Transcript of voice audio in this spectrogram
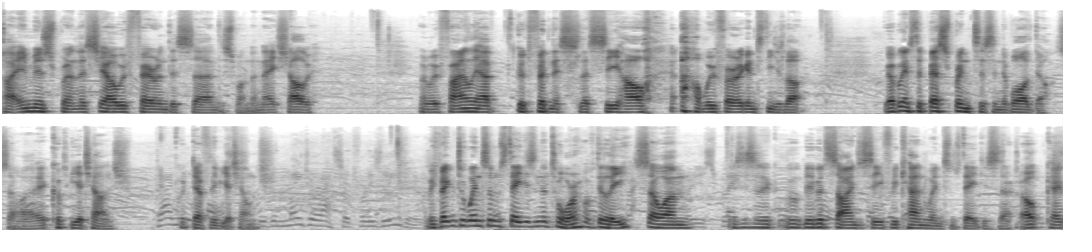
Alright, in mid sprint, let's see how we fare in this uh, this one. And hey, shall we? When we finally have good fitness, let's see how, how we fare against these lot. We're up against the best sprinters in the world though, so uh, it could be a challenge. Could definitely be a challenge. I'm expecting to win some stages in the tour with the Lee, so um, this is a, will be a good sign to see if we can win some stages there. Oh, okay.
